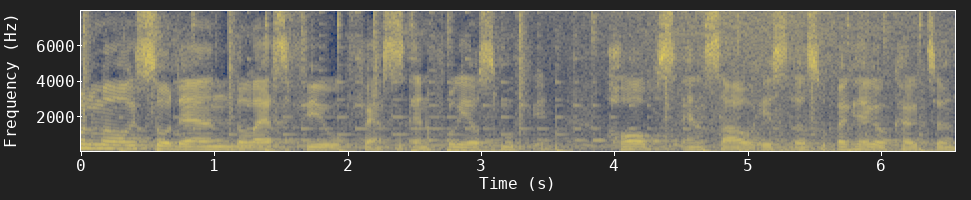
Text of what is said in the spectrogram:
More so than the last few Fast and Furious movie, Hobbs and Shaw is a superhero cartoon.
